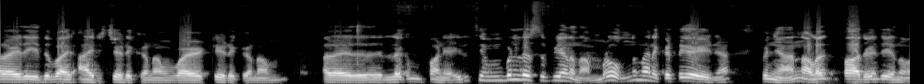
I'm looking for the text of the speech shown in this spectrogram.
അതായത് ഇത് അരിച്ചെടുക്കണം വഴറ്റിയെടുക്കണം. അതായത് എല്ലാം പണിയാ. ഇത് സിമ്പിൾ റെസിപ്പിയാണ് നമ്മൾ ഒന്ന് മെനക്കെട്ട് കഴിഞ്ഞാൽ ഇപ്പൊ ഞാൻ നാളെ പാചകം ചെയ്യുന്നു.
